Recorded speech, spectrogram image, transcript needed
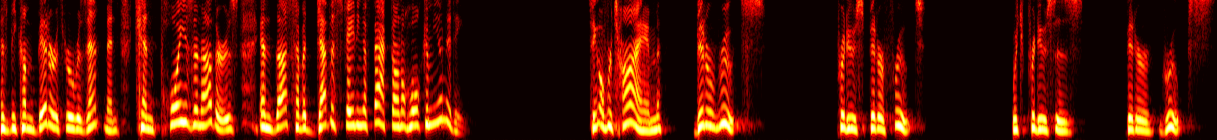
has become bitter through resentment can poison others and thus have a devastating effect on a whole community. See, over time, bitter roots produce bitter fruit, which produces bitter groups.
